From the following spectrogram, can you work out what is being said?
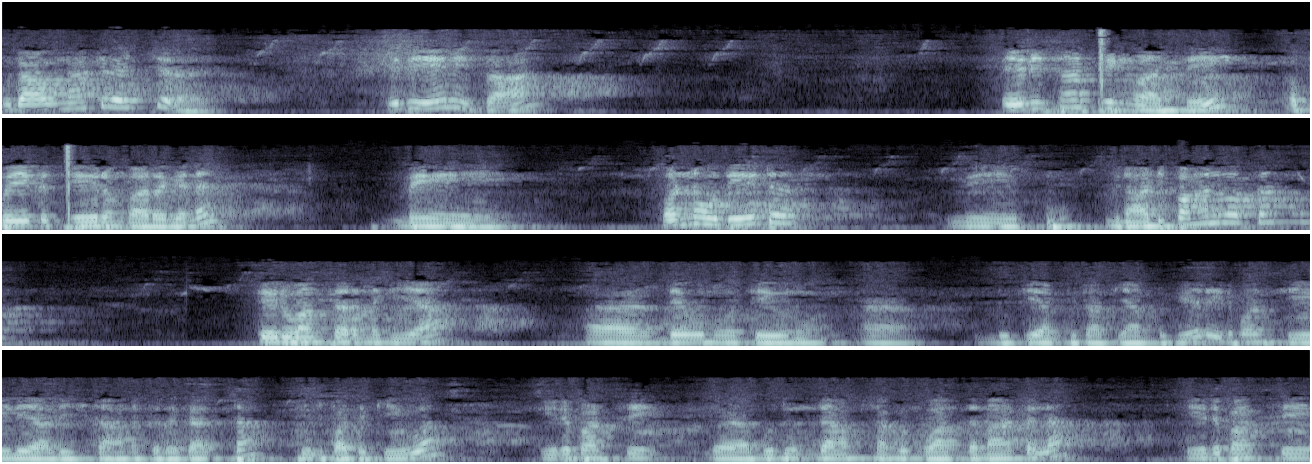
උදා වුණා කියලා එච්චරයි. ඉතින් ඒ නිසා ඒ නිසා පින්වත්නි ඔබ ඒක තේරුම් අරගෙන මේ ඔන්න උදේට මේ විනාඩි 15ක් ගන්න. තෙරුවන් සරණ ගියා. දෙවුණුව තෙවුණුව දුතියම් පිටතියම් කියලා ඊට පස්සේ සීලය අදිස්ථාන කරගත්තා. සිල්පද කිව්වා. ඊට පස්සේ බුදුන් දහම් සංඝ වන්දනා කළා. ඊට පස්සේ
